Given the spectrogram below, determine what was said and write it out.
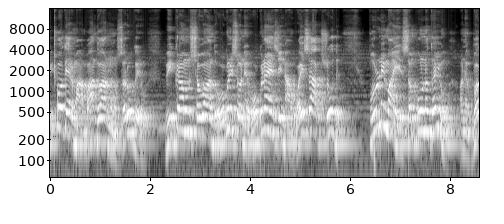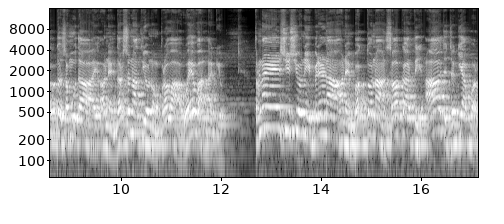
ઇઠોતેરમાં બાંધવાનું શરૂ કર્યું. વિક્રમ સંવંત ઓગણીસો ને ઓગણએંસીના વૈશાખ સુદ પૂર્ણિમાએ સંપૂર્ણ થયું અને ભક્ત સમુદાય અને દર્શનાર્થીઓનો પ્રવાહ વહેવા લાગ્યો. ત્રણેય શિષ્યોની પ્રેરણા અને ભક્તોના સહકારથી આ જ જગ્યા પર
